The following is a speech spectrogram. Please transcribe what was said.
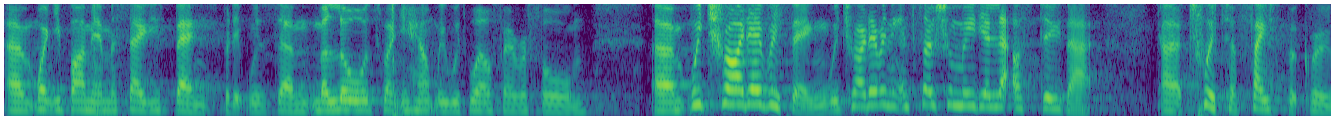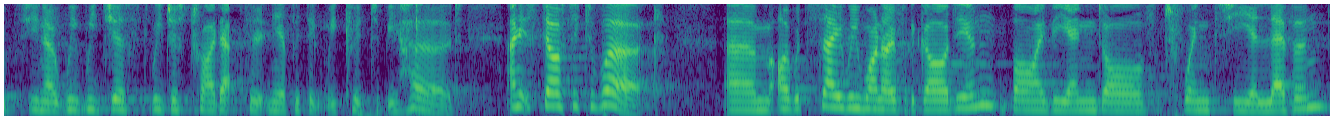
um, Won't You Buy Me a Mercedes Benz, but it was um, My Lords, Won't You Help Me with Welfare Reform. Um, we tried everything. We tried everything, and social media let us do that. Uh, Twitter, Facebook groups, you know, we, we, just, we just tried absolutely everything we could to be heard. And it started to work. Um, I would say we won over The Guardian by the end of 2011.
